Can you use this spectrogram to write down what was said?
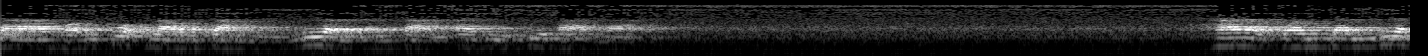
ญาของพวกเราจำ เรื่องต่างๆอดีตที่ผ่านมา ถ้าความจำเรื่อง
